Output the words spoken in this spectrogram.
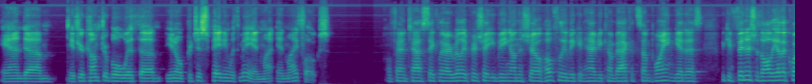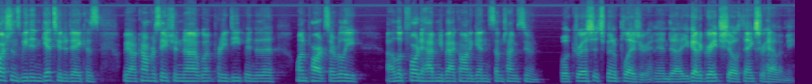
and um, if you're comfortable with uh, you know participating with me and my and my folks. Well, fantastic, Larry. I really appreciate you being on the show. Hopefully, we can have you come back at some point and get us. We can finish with all the other questions we didn't get to today because we our conversation uh, went pretty deep into the one part. So I really uh, look forward to having you back on again sometime soon. Well, Chris, it's been a pleasure, and uh, you got a great show. Thanks for having me.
